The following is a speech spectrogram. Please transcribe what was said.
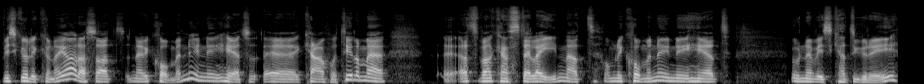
vi skulle kunna göra så att när det kommer en ny nyhet. så, Eh, kanske till och med eh, att man kan ställa in att om det kommer en ny nyhet under en viss kategori.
